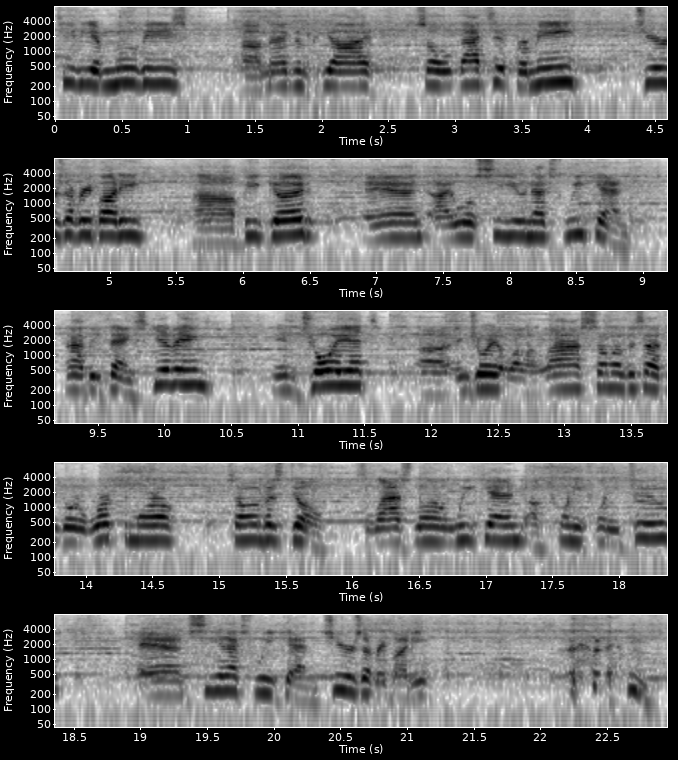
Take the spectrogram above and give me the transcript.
TV and movies, uh, Magnum PI. So that's it for me. Cheers, everybody. Uh, be good, and I will see you next weekend. Happy Thanksgiving. Enjoy it. Uh, enjoy it while it lasts. Some of us have to go to work tomorrow. Some of us don't. It's the last long weekend of 2022. And see you next weekend. Cheers, everybody.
